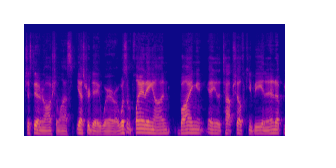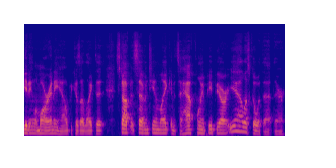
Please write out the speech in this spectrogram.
Just did an auction last yesterday where I wasn't planning on buying any of the top shelf QB and ended up getting Lamar anyhow because I liked it. Stopped at 17, like, and it's a half point PPR. Yeah, let's go with that there.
